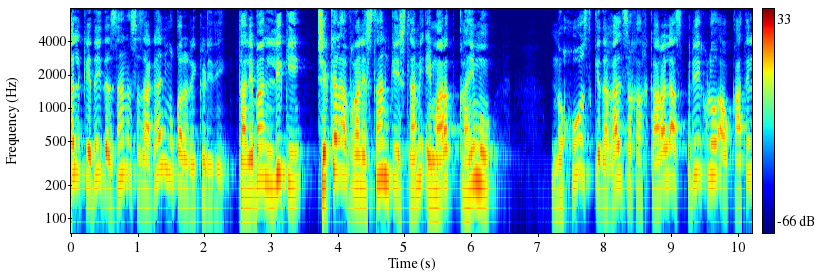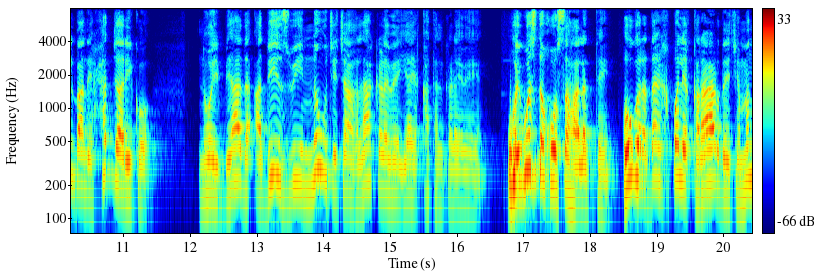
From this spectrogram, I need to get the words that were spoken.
بلکې دوی د ځانه سزاګانې مقررې کړې دي. طالبان لیکي چې کله افغانستان کې اسلامي امارت قایم و نو خوست کې د غل څخه ښکاره لاس پرې کړو او قاتل باندې حد جاري کړو نو ئې بيا د ادې زوی نه وو چې چا غلا کړی وی يا ئې قتل کړی وی. وای اوس د خوست څه حالت دی؟ وګوره دا ئې خپل اقرار دی چې موږ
